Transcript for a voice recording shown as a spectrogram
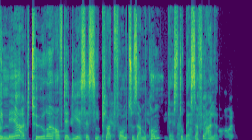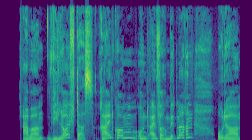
Je mehr Akteure auf der DSSC-Plattform zusammenkommen, desto besser für alle. Aber wie läuft das? Reinkommen und einfach mitmachen? Oder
